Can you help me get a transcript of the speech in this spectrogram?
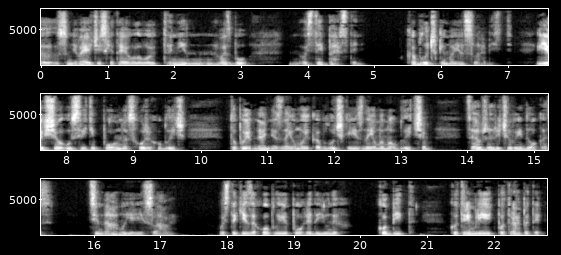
е, сумніваючись, хитає головою, та ні, на вас був ось цей перстень. Каблучки моя слабість. І якщо у світі повно схожих облич, то поєднання знайомої каблучки із знайомим обличчям це вже речовий доказ, ціна моєї слави. Ось такі захопливі погляди юних кобіт, котрі мріють потрапити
